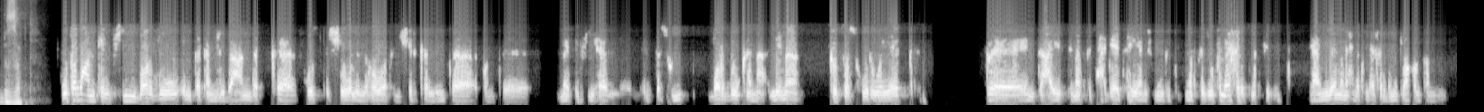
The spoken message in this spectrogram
بالظبط. وطبعا كان في برضه أنت كان بيبقى عندك آه، في وسط الشغل اللي هو في الشركة اللي أنت كنت آه، ماسك فيها ال- التسويق برضه كان لنا قصص وروايات آه، أنت عايز تنفذ حاجات هي مش ممكن تتنفذ وفي الآخر اتنفذت. يعني دايما إحنا في الآخر بنطلع غلطانين. آه،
